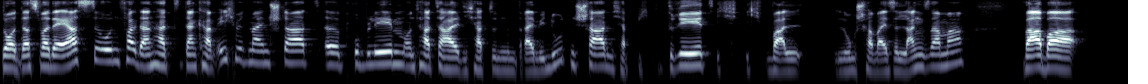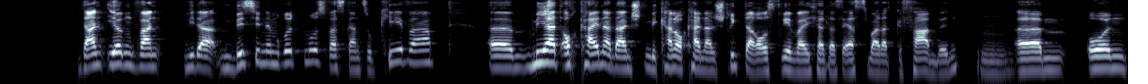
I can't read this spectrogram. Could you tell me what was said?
So, das war der erste Unfall. Dann, hat, dann kam ich mit meinen Startproblemen äh, und hatte halt, ich hatte einen 3-Minuten-Schaden, ich habe mich gedreht, ich, ich war logischerweise langsamer, war aber dann irgendwann wieder ein bisschen im Rhythmus, was ganz okay war. Ähm, mir hat auch keiner da, einen- mir kann auch keiner einen Strick daraus drehen, weil ich halt das erste Mal das gefahren bin. Hm. Ähm, und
